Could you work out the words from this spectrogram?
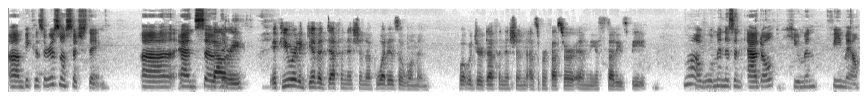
um, because there is no such thing. Uh, and so, Valerie, if you were to give a definition of what is a woman, what would your definition as a professor in these studies be? Well, a woman is an adult human female.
